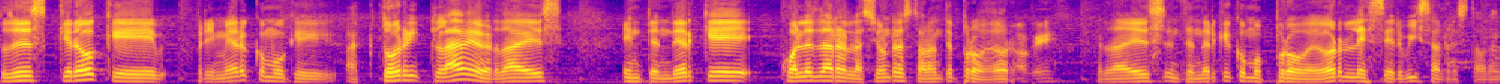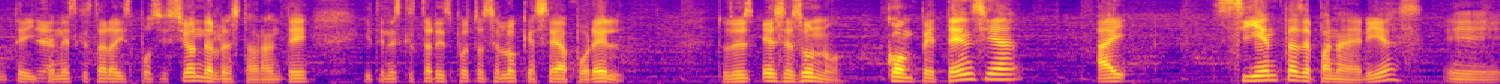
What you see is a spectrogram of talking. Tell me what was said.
Entonces creo que primero como que actor y clave, ¿verdad? Es entender que cuál es la relación restaurante-proveedor. ¿verdad? Es entender que como proveedor le servís al restaurante y Ya. tenés que estar a disposición del restaurante y tenés que estar dispuesto a hacer lo que sea por él. Entonces, ese es uno. Competencia, hay cientos de panaderías. eh,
